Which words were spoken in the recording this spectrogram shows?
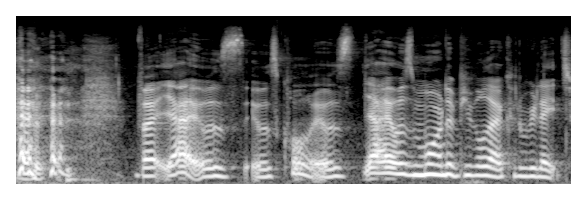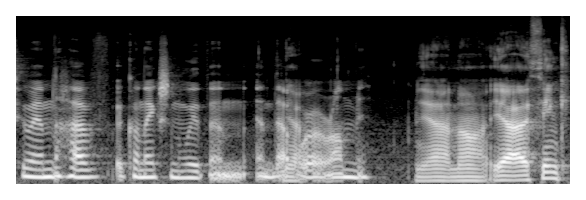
but yeah it was it was cool it was yeah it was more the people that i could relate to and have a connection with and and that Yeah. were around me Yeah, no, yeah, I think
